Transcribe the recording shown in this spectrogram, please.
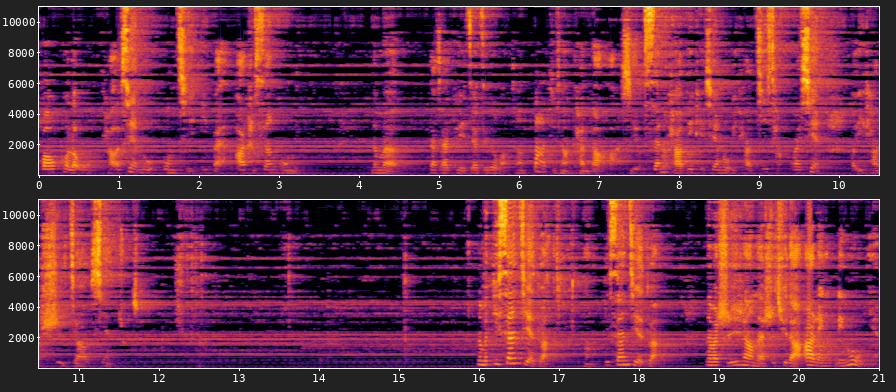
包括了五条线路，共计一百二十三公里。那么大家可以在这个网上大体上看到啊，是有三条地铁线路、一条机场快线和一条市郊线组成。那么第三阶段啊，第三阶段，那么实际上呢是去到二零零五年。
